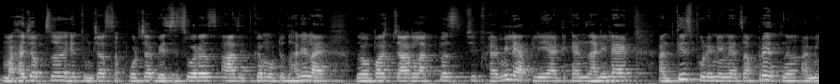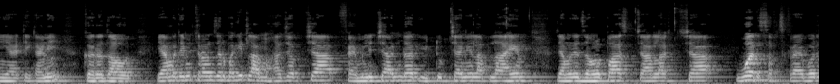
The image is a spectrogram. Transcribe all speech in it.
महाजॉबचं हे तुमच्या सपोर्टच्या बेसिसवरच आज इतकं मोठं झालेलं आहे. जवळपास चार लाख प्लसची फॅमिली आपली या ठिकाणी झालेली आहे. आणि तीच पुढे नेण्याचा प्रयत्न आम्ही या ठिकाणी करत आहोत. यामध्ये मित्रांनो जर बघितला महाजॉबच्या फॅमिलीच्या अंडर युट्यूब चॅनेल आपला आहे ज्यामध्ये जवळपास चार लाखच्या वर सबस्क्रायबर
